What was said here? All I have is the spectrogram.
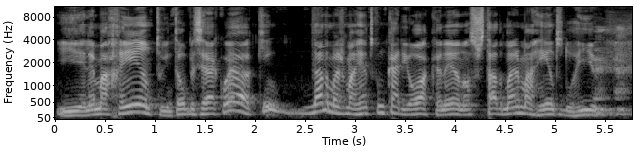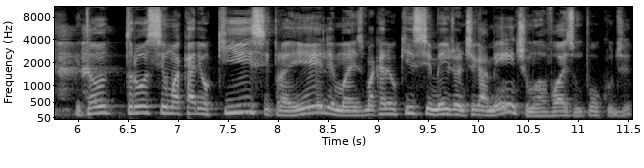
E ele é marrento, então eu pensei, ah, qual é, quem, nada mais marrento que um carioca, né? Nosso estado mais marrento do Rio. Então eu trouxe uma carioquice para ele, mas uma carioquice meio de antigamente, uma voz um pouco de,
